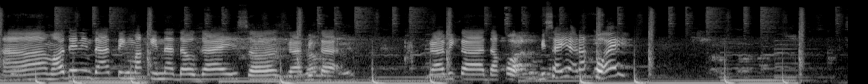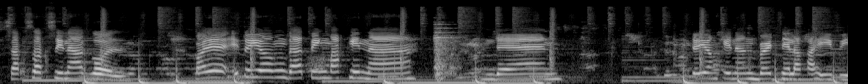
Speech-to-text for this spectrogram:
Ah, mao din yung dating makina daw guys. So, grabe ka. Grabe ka dako. Bisaya ra ko ay. Saksak sinagol. Mali, ito yung dating makina. And then, ito yung kinonvert nila kahibi.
